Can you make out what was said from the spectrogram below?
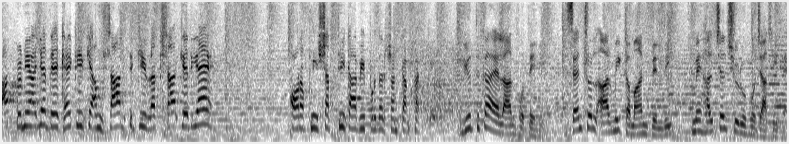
अब दुनिया ये देखेगी कि हम शांति की रक्षा के लिए और अपनी शक्ति का भी प्रदर्शन कर सकते युद्ध का ऐलान होते ही सेंट्रल आर्मी कमांड दिल्ली में हलचल शुरू हो जाती है।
